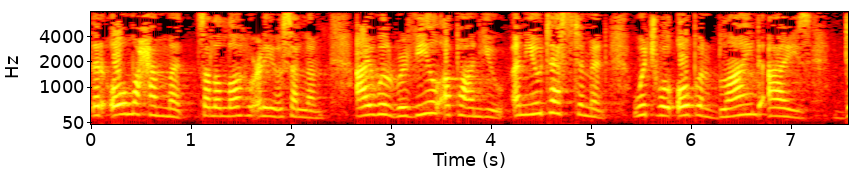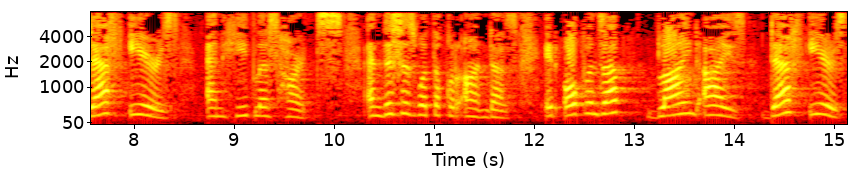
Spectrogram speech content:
that, O Muhammad sallallahu alaihi wasallam, I will reveal upon you a New Testament which will open blind eyes, deaf ears, and heedless hearts. And this is what the Qur'an does. It opens up blind eyes, deaf ears,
